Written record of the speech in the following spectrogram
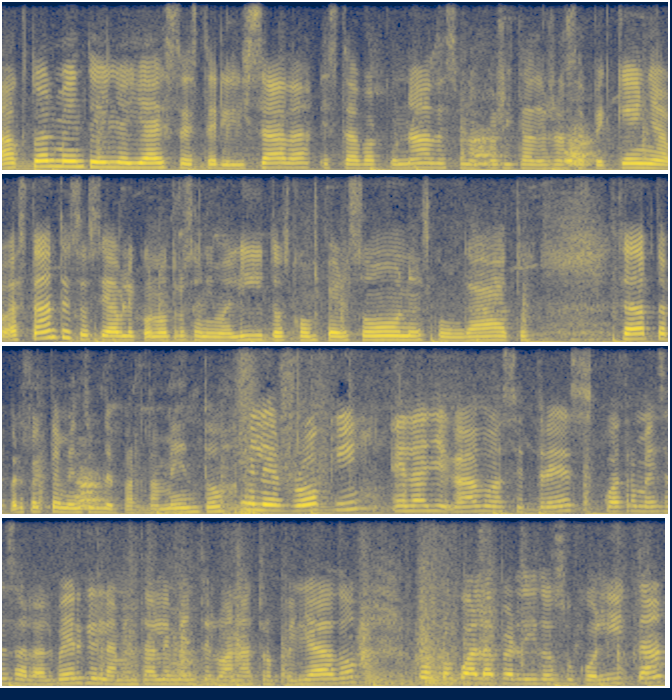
Actualmente ella ya está esterilizada, está vacunada, es una perrita de raza pequeña, bastante sociable con otros animalitos, con personas, con gatos. Se adapta perfectamente a un departamento. Él es Rocky, él ha llegado hace 3, 4 meses al albergue, lamentablemente lo han atropellado, por lo cual ha perdido su colita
